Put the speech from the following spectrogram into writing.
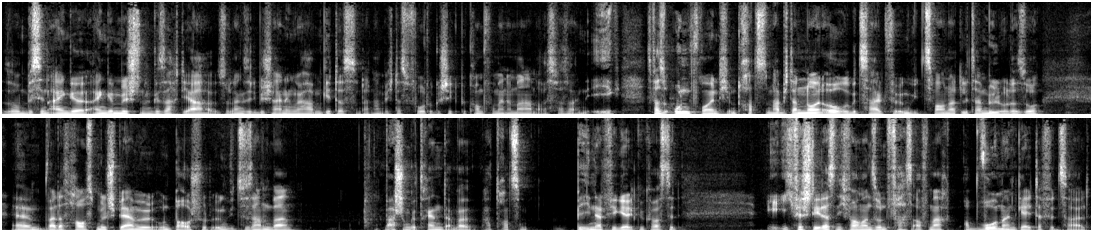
so ein bisschen einge, eingemischt und gesagt, ja, solange sie die Bescheinigung haben, geht das. Und dann habe ich das Foto geschickt bekommen von meiner Mama. Aber es war so ein es war so unfreundlich und trotzdem habe ich dann 9 Euro gezahlt für irgendwie 200 Liter Müll oder so, ähm, weil das Hausmüll, Sperrmüll und Bauschutt irgendwie zusammen war. War schon getrennt, aber hat trotzdem behindert viel Geld gekostet. Ich verstehe das nicht, warum man so ein Fass aufmacht, obwohl man Geld dafür zahlt.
